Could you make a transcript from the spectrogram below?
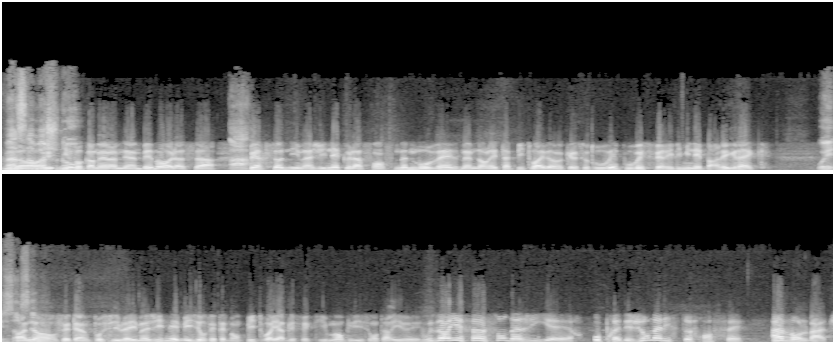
Vincent non, il faut quand même amener un bémol à ça. Ah. Personne n'imaginait que la France, même mauvaise, même dans l'état pitoyable dans lequel elle se trouvait, pouvait se faire éliminer par les Grecs. Oui, ça Ah non, c'était impossible à imaginer, mais ils ont été tellement pitoyables effectivement qu'ils y sont arrivés. Vous auriez fait un sondage hier auprès des journalistes français avant le match,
